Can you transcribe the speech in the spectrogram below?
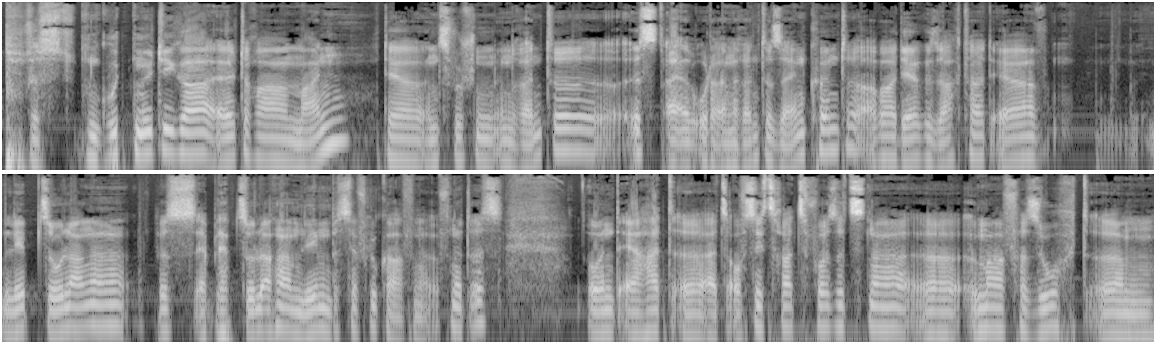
das ist ein gutmütiger älterer Mann, der inzwischen in Rente ist äh, oder in Rente sein könnte, aber der gesagt hat, er lebt so lange, bis er bleibt so lange am Leben, bis der Flughafen eröffnet ist. Und er hat äh, als Aufsichtsratsvorsitzender äh, immer versucht, ähm,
